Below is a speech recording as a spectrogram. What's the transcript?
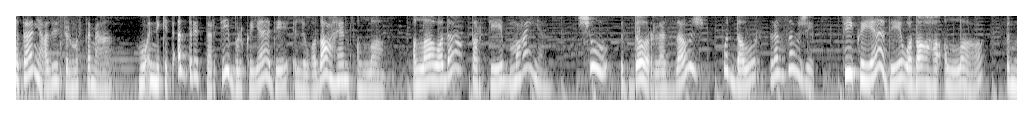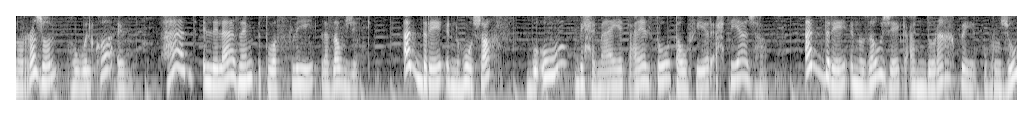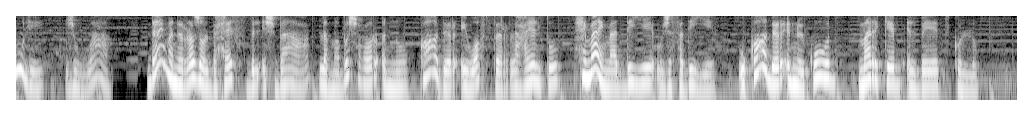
نقطة تانية عزيزتي المستمعة هو أنك تقدري الترتيب والقيادة اللي وضعهن الله. الله وضع ترتيب معين. شو الدور للزوج والدور للزوجة؟ في قيادة وضعها الله أنه الرجل هو القائد. هاد اللي لازم توصليه لزوجك. قدري أنه هو شخص بقوم بحماية عيلته توفير احتياجها. قدري إنه زوجك عنده رغبة ورجولة جواه دايما الرجل بحس بالإشباع لما بشعر إنه قادر يوفر لعيلته حماية مادية وجسدية وقادر إنه يقود مركب البيت كله.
